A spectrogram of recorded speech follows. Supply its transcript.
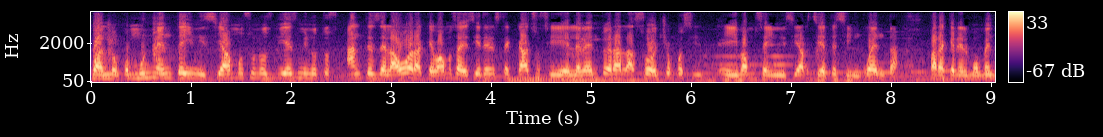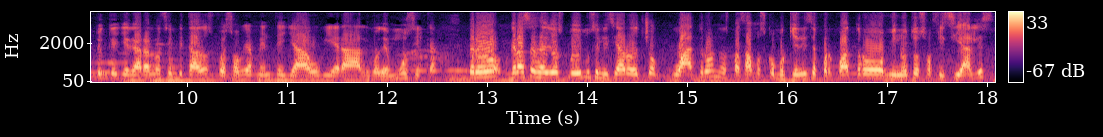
cuando comúnmente iniciamos unos 10 minutos antes de la hora, que vamos a decir en este caso, si el evento era a las 8, pues íbamos a iniciar 7.50, para que en el momento en que llegaran los invitados, pues obviamente ya hubiera algo de música. Pero gracias a Dios pudimos iniciar 8.4, nos pasamos como quien dice por 4 minutos oficiales,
